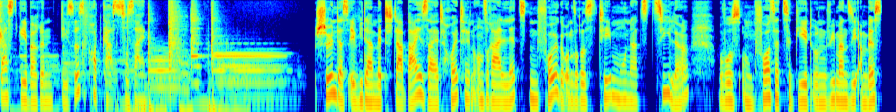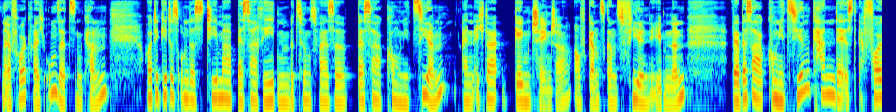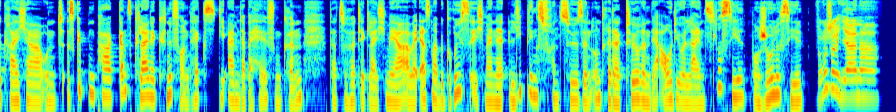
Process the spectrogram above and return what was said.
Gastgeberin dieses Podcasts zu sein. Schön, dass ihr wieder mit dabei seid. Heute in unserer letzten Folge unseres Themenmonats Ziele, wo es um Vorsätze geht und wie man sie am besten erfolgreich umsetzen kann. Heute geht es um das Thema besser reden bzw. besser kommunizieren. Ein echter Gamechanger auf ganz, ganz vielen Ebenen. Wer besser kommunizieren kann, der ist erfolgreicher und es gibt ein paar ganz kleine Kniffe und Hacks, die einem dabei helfen können. Dazu hört ihr gleich mehr, aber erstmal begrüße ich meine Lieblingsfranzösin und Redakteurin der Audio Alliance, Lucille. Bonjour Lucille. Bonjour Jana.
